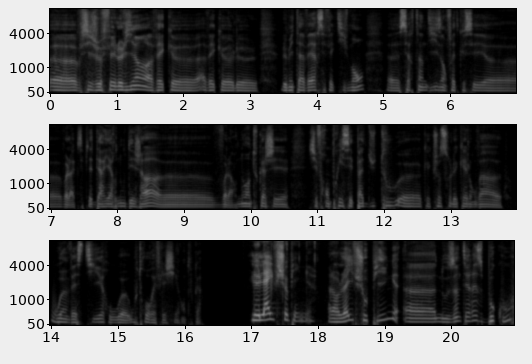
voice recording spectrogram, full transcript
Euh, si je fais le lien avec, euh, avec euh, le, le métaverse, effectivement, certains disent en fait que c'est voilà, que c'est peut-être derrière nous déjà. voilà, nous en tout cas chez, chez Franprix, c'est pas du tout quelque chose sur lequel on va ou investir ou, ou, trop réfléchir en tout cas. Le live shopping. Alors, le live shopping nous intéresse beaucoup.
